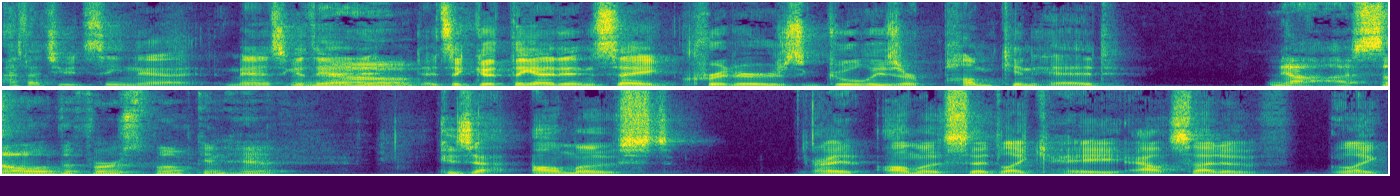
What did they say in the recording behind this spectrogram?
I thought you'd seen that. Man, it's a good thing I didn't. It's a good thing I didn't say critters, ghoulies, or pumpkinhead. Yeah, I saw the first Pumpkinhead. Because I almost, I almost said like, hey, outside of like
